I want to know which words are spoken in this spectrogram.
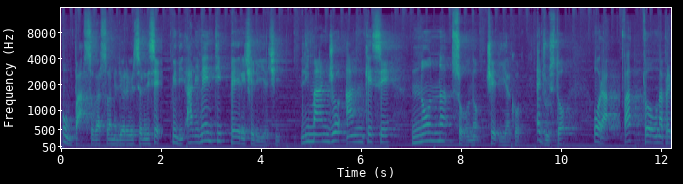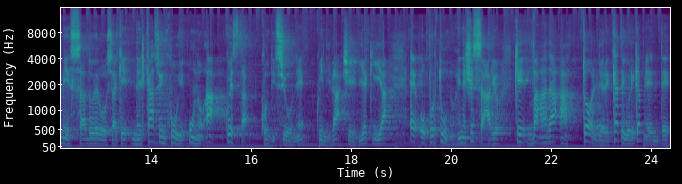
un passo verso la migliore versione di sé. Quindi alimenti per i celiaci. Li mangio anche se non sono celiaco. È giusto? Ora, fatto una premessa doverosa che nel caso in cui uno ha questa condizione, quindi la celiachia, è opportuno e necessario che vada a togliere categoricamente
